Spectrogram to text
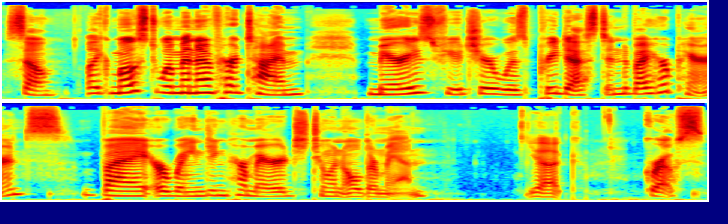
So, like most women of her time, Mary's future was predestined by her parents by arranging her marriage to an older man. Yuck. Gross.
